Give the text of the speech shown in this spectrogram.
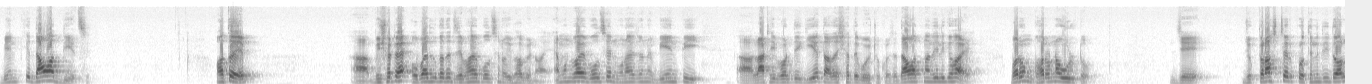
বিএনপিকে দাওয়াত দিয়েছে। অতএব বিষয়টা ওবায়দুল কাদের যেভাবে বলছেন ওইভাবে নয়। এমনভাবে বলছেন, মনে হয় যেন বিএনপি লাঠি ভর দিয়ে গিয়ে তাদের সাথে বৈঠক করেছে। দাওয়াত না দিলে কি হয়? বরং ঘটনা উল্টো, যে যুক্তরাষ্ট্রের প্রতিনিধি দল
